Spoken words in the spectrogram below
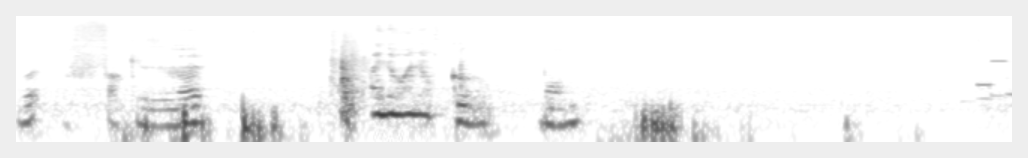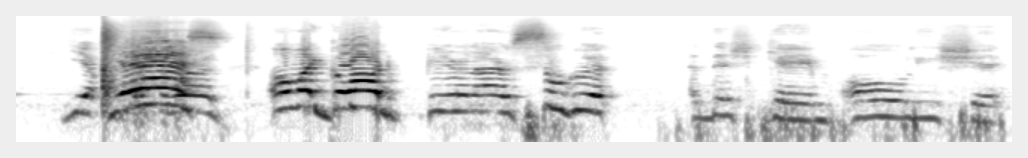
What the fuck is that? I know, I know. Go. Bomb. Yep. Yes! Oh my god! Peter and I are so good at this game. Holy shit.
